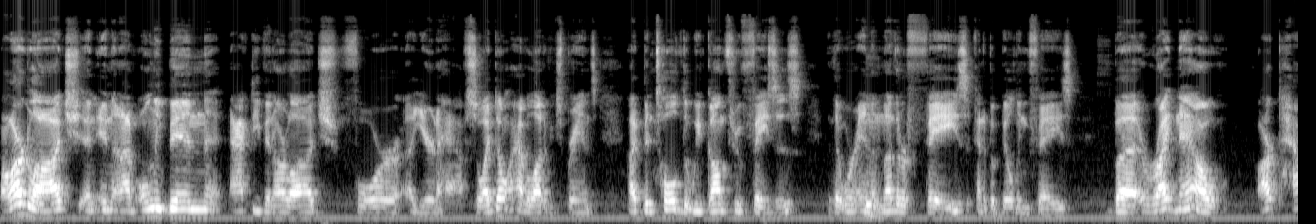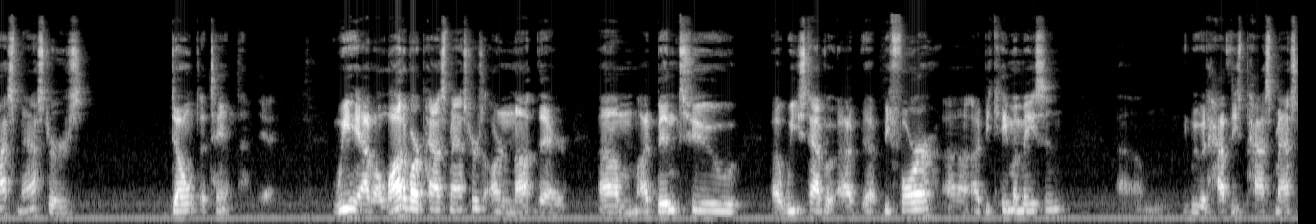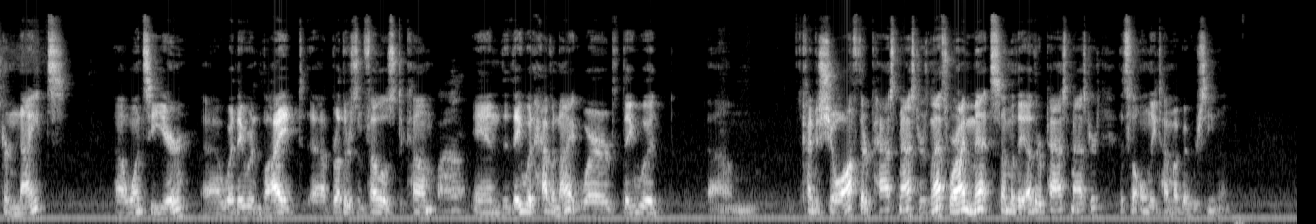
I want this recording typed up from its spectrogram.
Our lodge, and, and I've only been active in our lodge for a year and a half, so I don't have a lot of experience. I've been told that we've gone through phases, that we're in hmm. another phase, kind of a building phase. But right now, our past masters don't attend. Yeah. We have a lot of our past masters are not there. Um, I've been to. Uh, we used to have uh, before uh, I became a mason. Um, we would have these past master nights uh, once a year, uh, where they would invite uh, brothers and fellows to come, Wow. and they would have a night where they would um, kind of show off their past masters, and that's where I met some of the other past masters. That's the only time I've ever seen them.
